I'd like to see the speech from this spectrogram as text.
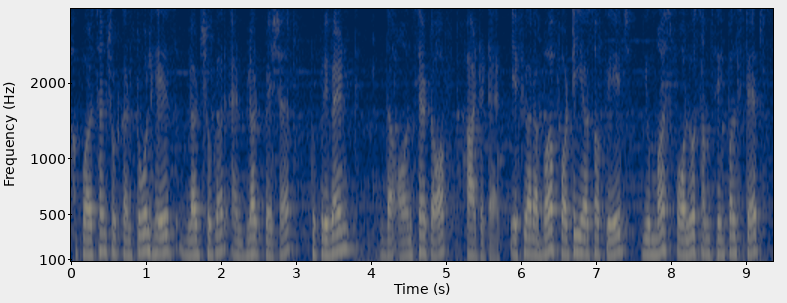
a person should control his blood sugar and blood pressure to prevent the onset of heart attack. If you are above 40 years of age, you must follow some simple steps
